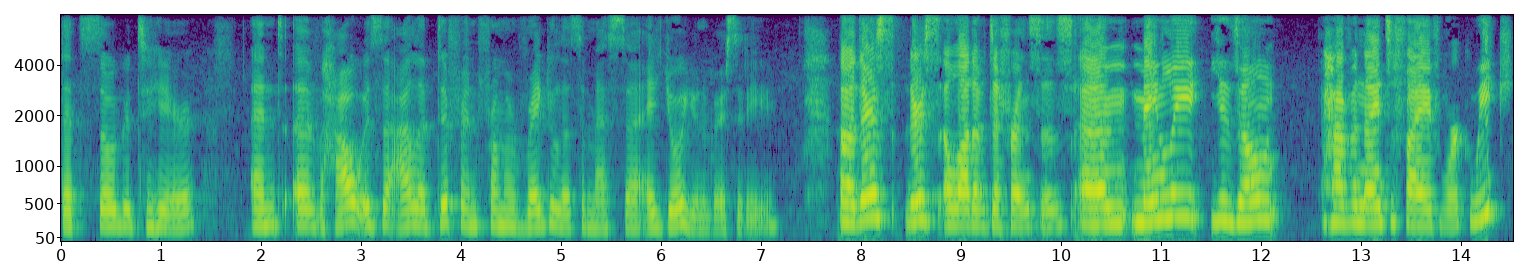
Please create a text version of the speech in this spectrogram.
That's so good to hear. And uh, how is the iLab different from a regular semester at your university? Oh, there's there's a lot of differences. Um, mainly, you don't have a nine to five work week.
